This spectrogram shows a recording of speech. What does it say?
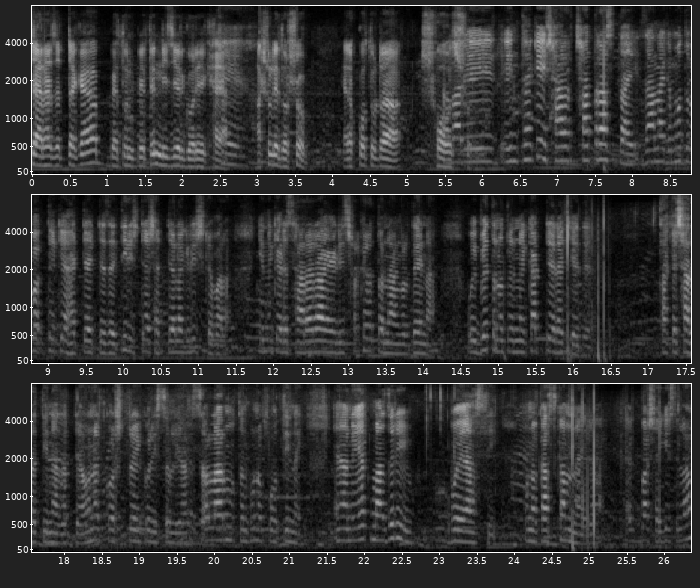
চার হাজার টাকা বেতন পেতেন নিজের ঘরে খায়া। আসলে দর্শক এরা কতটা এই এই থেকে সাত রাস্তায় জানাকে মধ্যবাগ থেকে হাঁটতে হাঁটতে যায় তিরিশটা ষাটটা লাগে রিক্সা ভাড়া। কিন্তু কেটে সারারা এডি সরকারের তো নাঙ্গর দেয় না। ওই বেতন তো কাটিয়ে রাখিয়ে দেয়। থাকে সাড়ে তিন হাজার টাকা। অনেক কষ্টই করে চলি। আর চলার মতন কোনো পতি নাই। এখানে এক মাস ধরেই বয়ে আছি। কোনো কাজ কাম নাই এক বাসায় গেছিলাম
